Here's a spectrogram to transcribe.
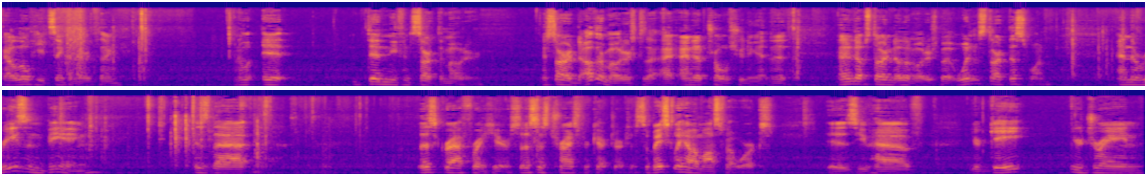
got a little heatsink and everything. It didn't even start the motor. It started the other motors because I, I ended up troubleshooting it, and it ended up starting other motors, but it wouldn't start this one. And the reason being is that this graph right here, so this is transfer characteristics. So basically how a MOSFET works is you have your gate, your drain,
